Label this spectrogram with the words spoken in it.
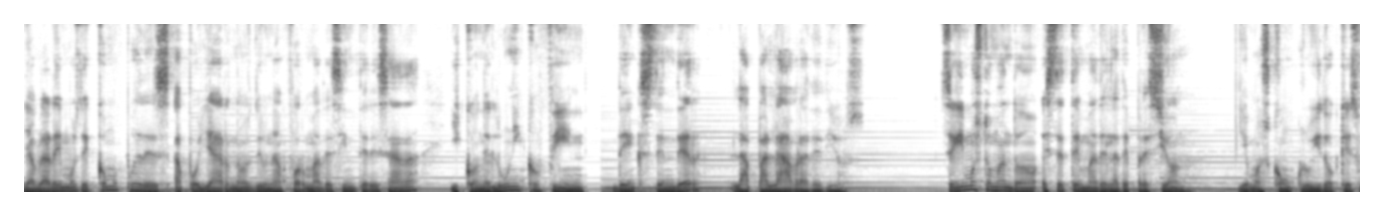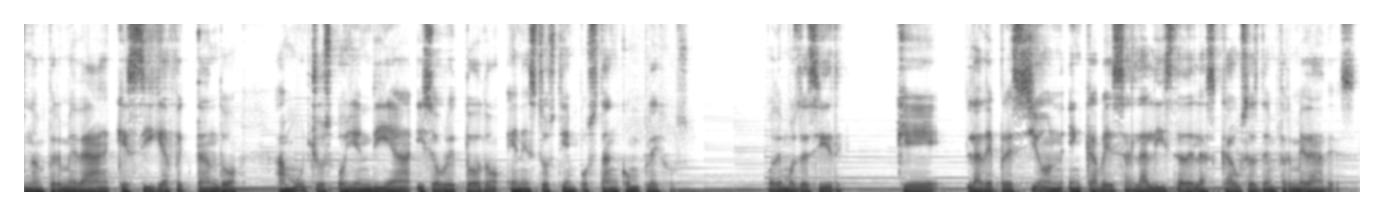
y hablaremos de cómo puedes apoyarnos de una forma desinteresada y con el único fin de extender la palabra de Dios. Seguimos tomando este tema de la depresión y hemos concluido que es una enfermedad que sigue afectando a muchos hoy en día y sobre todo en estos tiempos tan complejos. Podemos decir que la depresión encabeza la lista de las causas de enfermedades.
